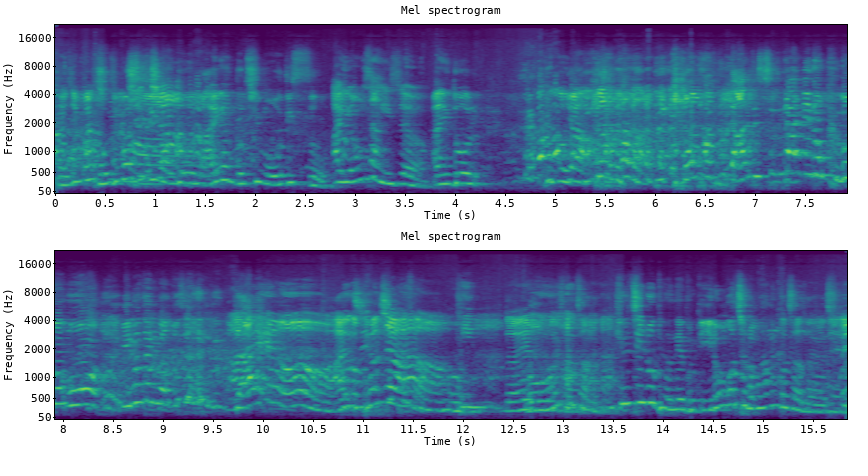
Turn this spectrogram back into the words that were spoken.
거짓말 거짓말 치지 치지 마. 너 라이언 너 지금 어디 있어? 아 영상 있어요. 아니 너 그거 야 잠깐만 너 방금 나한테 순간이 너 그거 뭐 이러던 거 무슨 나의 아니에요. 아 그거 진짜. 어. 너의 너무 했었잖아. 휴지로 변해볼게 이런 것처럼 하는 거잖아요 지금.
